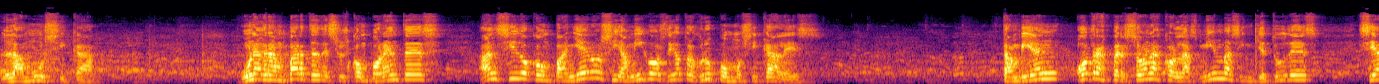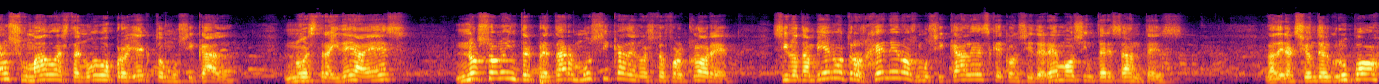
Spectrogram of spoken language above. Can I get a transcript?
la música. Una gran parte de sus componentes han sido compañeros y amigos de otros grupos musicales. También otras personas con las mismas inquietudes se han sumado a este nuevo proyecto musical. Nuestra idea es no solo interpretar música de nuestro folclore, sino también otros géneros musicales que consideremos interesantes. La dirección del grupo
